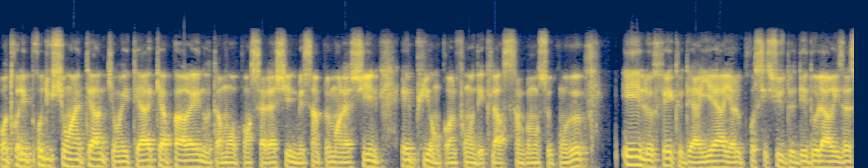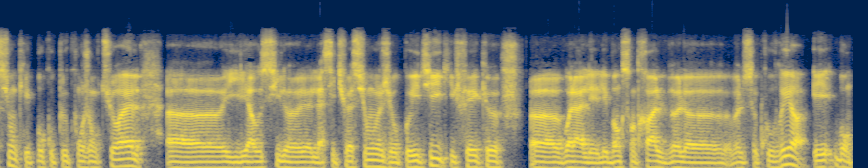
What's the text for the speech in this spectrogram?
entre les productions internes qui ont été accaparés, notamment on pense à la Chine, mais simplement la Chine, et puis encore une fois on déclare simplement ce qu'on veut, et le fait que derrière il y a le processus de dédollarisation qui est beaucoup plus conjoncturel. Euh, il y a aussi le, la situation géopolitique qui fait que euh, voilà les, les, banques centrales veulent euh, veulent se couvrir. Et bon,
